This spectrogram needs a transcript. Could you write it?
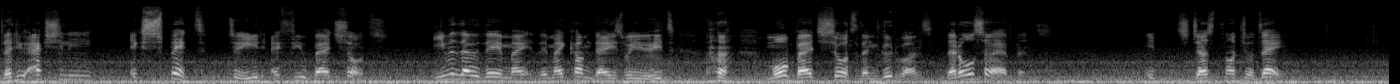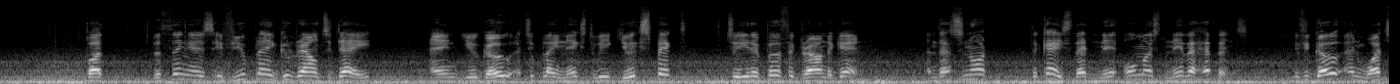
that you actually expect to hit a few bad shots. Even though there may there may come days where you hit more bad shots than good ones, that also happens. It's just not your day. But the thing is, if you play a good round today and you go to play next week, you expect to hit a perfect round again. And that's not the case. That ne- almost never happens. If you go and watch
